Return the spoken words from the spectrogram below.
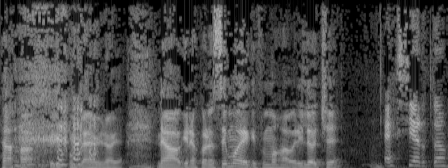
No, feliz cumpleaños mi novia. No, que nos conocemos de que fuimos a Bariloche. Es cierto.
